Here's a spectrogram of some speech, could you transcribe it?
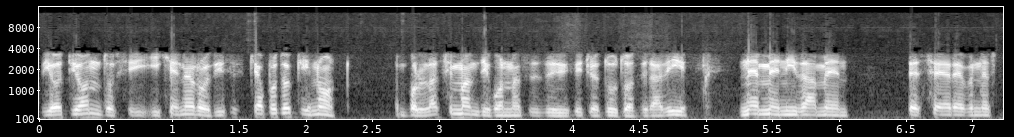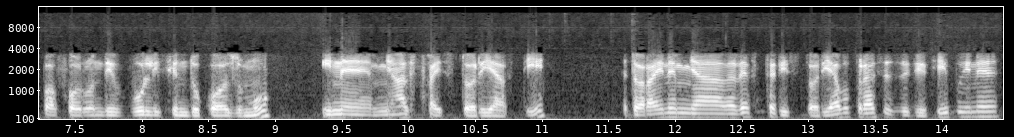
διότι όντως είχε ερωτήσεις και από το κοινό. Είναι πολύ σημαντικό να συζητηθεί και τούτο. Δηλαδή, ναι, μεν είδαμε τις έρευνες που αφορούν τη βούληση του κόσμου. Είναι μια αλφα ιστορία αυτή. Ε, τώρα είναι μια δεύτερη ιστορία που πρέπει να συζητηθεί, που είναι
